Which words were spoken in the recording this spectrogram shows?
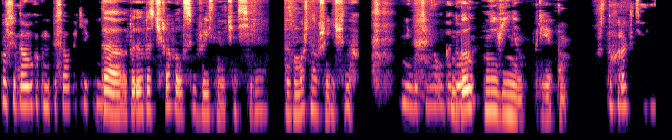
После того, как написал такие книги. Да, разочаровался в жизни очень сильно. Возможно, в женщинах. Не дотянул годов. Был невинен при этом. Что характерно.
